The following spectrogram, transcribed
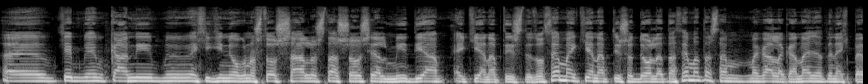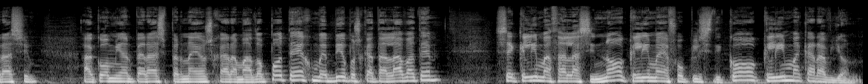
Ε, και κάνει, έχει γίνει ο γνωστός άλλος στα social media. Εκεί αναπτύσσεται το θέμα, εκεί αναπτύσσονται όλα τα θέματα. Στα μεγάλα κανάλια δεν έχει περάσει Ακόμη αν περάσει, περνάει ως χαραμάδο. Οπότε έχουμε μπει, όπως καταλάβατε, σε κλίμα θαλασσινό, κλίμα εφοπλιστικό, κλίμα καραβιών.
